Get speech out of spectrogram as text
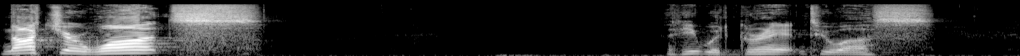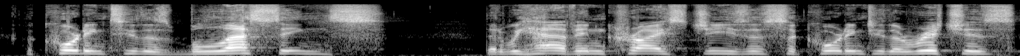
not your wants, that he would grant to us according to those blessings that we have in Christ Jesus, according to the riches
